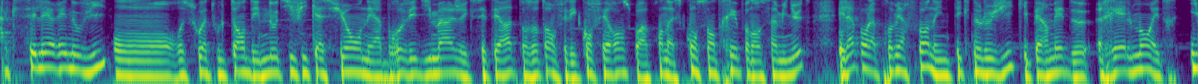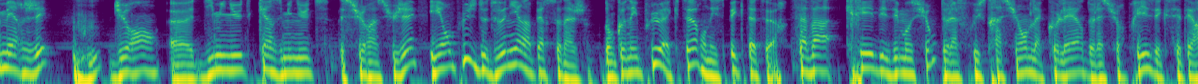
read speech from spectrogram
accéléraient nos vies. On reçoit tout le temps des notifications, on est abreuvé d'images, etc. De temps en temps, on fait des conférences pour apprendre à se concentrer pendant cinq minutes. Et là, pour la première fois, on a une technologie qui permet de réellement être immergé Durant euh, 10 minutes, 15 minutes sur un sujet, et en plus de devenir un personnage. Donc on n'est plus acteur, on est spectateur. Ça va créer des émotions, de la frustration, de la colère, de la surprise, etc.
